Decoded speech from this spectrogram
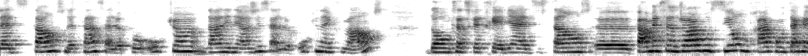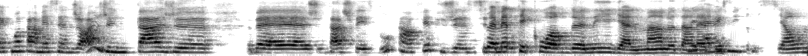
la distance, le temps, ça n'a pas aucun, dans l'énergie, ça n'a aucune influence. Donc, ça se fait très bien à distance. Euh, par Messenger aussi, on me prend en contact avec moi par Messenger. J'ai une page, euh, ben, j'ai une page Facebook, en fait. Puis je vais mettre tes coordonnées également là, dans la description.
